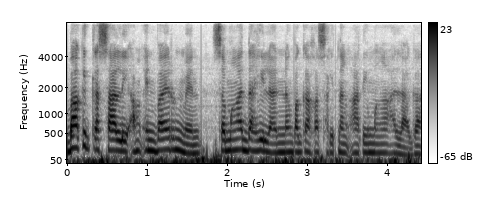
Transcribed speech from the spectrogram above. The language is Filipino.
Bakit kasali ang environment sa mga dahilan ng pagkakasakit ng ating mga alaga?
